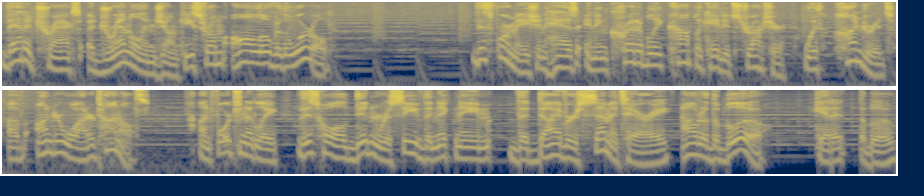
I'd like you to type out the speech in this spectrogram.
That attracts adrenaline junkies from all over the world. This formation has an incredibly complicated structure with hundreds of underwater tunnels. Unfortunately, this hole didn't receive the nickname the Diver's Cemetery out of the blue. Get it? The blue?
